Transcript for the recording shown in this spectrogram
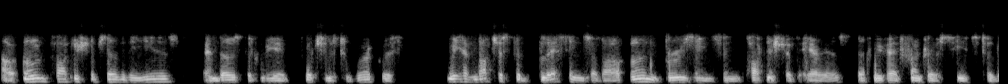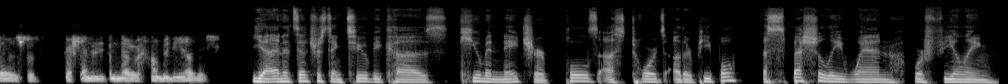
our own partnerships over the years and those that we are fortunate to work with we have not just the blessings of our own bruisings and partnership areas, but we've had front row seats to those of, gosh, I don't even know how many others. Yeah, and it's interesting too because human nature pulls us towards other people, especially when we're feeling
